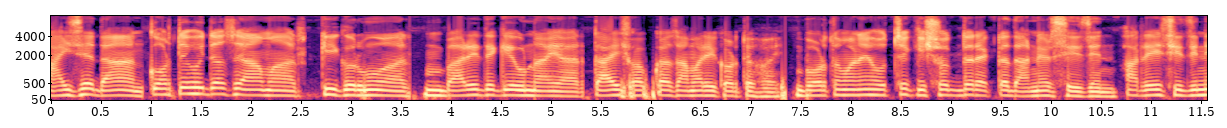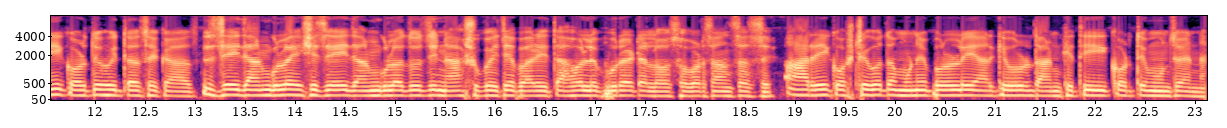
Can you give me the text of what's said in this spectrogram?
আইসে দান করতে হইতাছে আমার কি করব আর? বাড়িতে কেউ নাই আর তাই সব কাজ আমারই করতে হয়। বর্তমানে হচ্ছে কৃষকদের একটা ধানের সিজন আর এই সিজনেই করতে হইতাছে কাজ। যেই ধানগুলো এসেছে, এই ধানগুলো যদি না শুকাইতে পারি, তাহলে পুরো একটা লস হবার চান্স আছে। আর এই কষ্টের কথা মনে পড়লেই আর কেউ ধান খেতেই করতে মন চায় না।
